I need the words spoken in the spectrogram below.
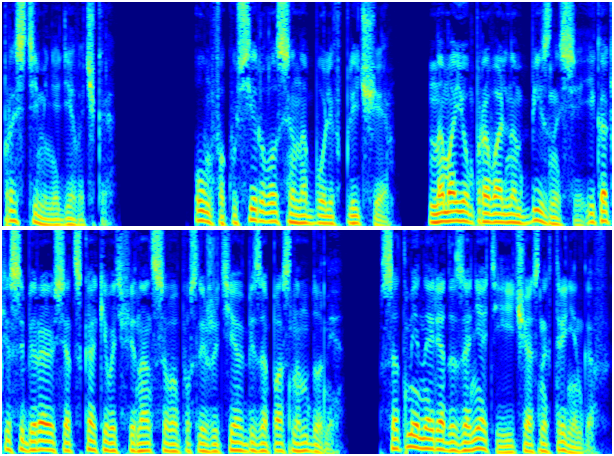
«Прости меня, девочка. Ум фокусировался на боли в плече, на моем провальном бизнесе и как я собираюсь отскакивать финансово после житья в безопасном доме, с отменой ряда занятий и частных тренингов,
